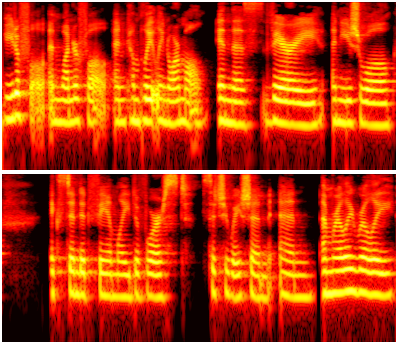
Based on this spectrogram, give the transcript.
beautiful and wonderful and completely normal in this very unusual extended family divorced situation. And I'm really really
